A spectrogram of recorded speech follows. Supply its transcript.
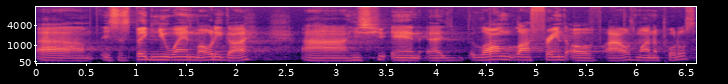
Um, he's this big New Niuean Māori guy. Uh, he's and a long life friend of ours, Minor Portals.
